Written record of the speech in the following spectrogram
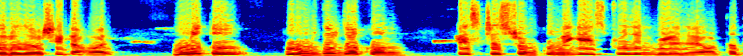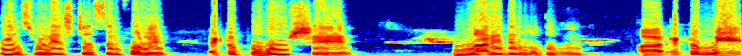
চলে যাওয়া সেটা হয়। মূলত পুরুষদের যখন টেস্টোস্টেরন কমে গিয়ে এস্ট্রোজেন বেড়ে যায়, অর্থাৎ ইনসুলিন রেজিস্ট্যান্সের ফলে একটা পুরুষ, সে নারীদের মতো হয়ে যায়। আর একটা মেয়ে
